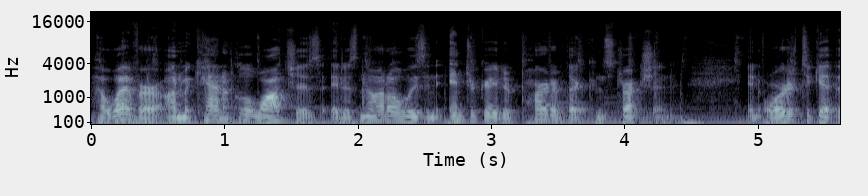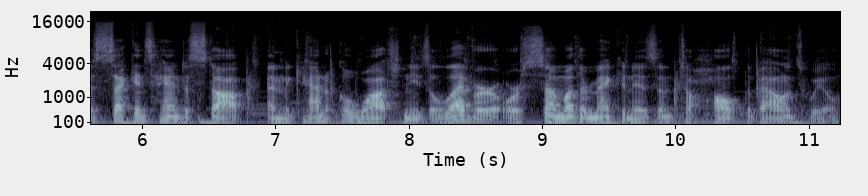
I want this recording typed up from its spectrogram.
However, on mechanical watches, it is not always an integrated part of their construction. In order to get the seconds hand to stop, a mechanical watch needs a lever or some other mechanism to halt the balance wheel.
